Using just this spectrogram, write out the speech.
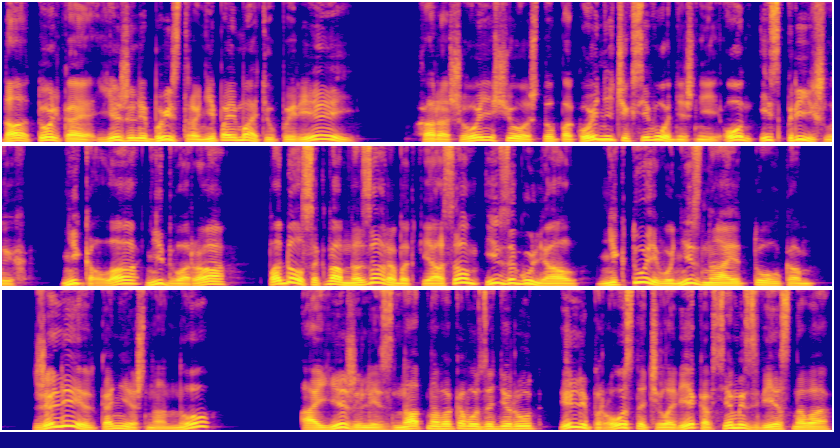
«Да только, ежели быстро не поймать упырей...» «Хорошо еще, что покойничек сегодняшний, он из пришлых. Ни кола, ни двора. Подался к нам на заработки, а сам и загулял. Никто его не знает толком. Жалеют, конечно, но... А ежели знатного кого задерут, или просто человека всем известного?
